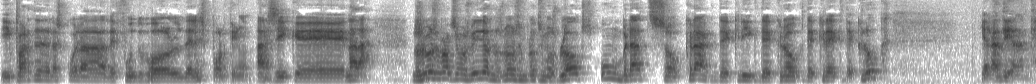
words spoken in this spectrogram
y parte de la escuela de fútbol del Sporting. Así que nada, nos vemos en próximos vídeos, nos vemos en próximos vlogs, un brazo crack de crick, de croc, de crack, de crook, y adelante y adelante.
